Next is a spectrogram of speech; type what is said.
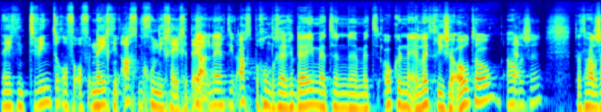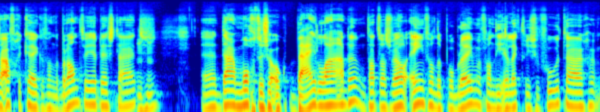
Eh, 1920 of, of 1908 begon die GGD. Ja, in 1908 begon de GGD met, een, eh, met ook een elektrische auto, hadden ze. Dat hadden ze afgekeken van de brandweer destijds. Mhm. Eh, daar mochten ze ook bijladen. Dat was wel een van de problemen van die elektrische voertuigen.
